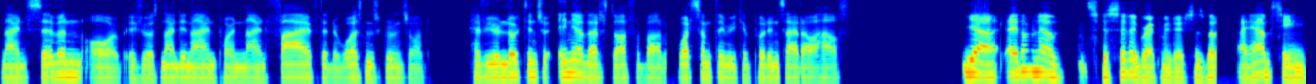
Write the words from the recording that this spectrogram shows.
nine seven, or if it was ninety nine point nine five, then it wasn't as good and so on. Have you looked into any of that stuff about what's something we can put inside our house? Yeah, I don't know specific recommendations, but I have seen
